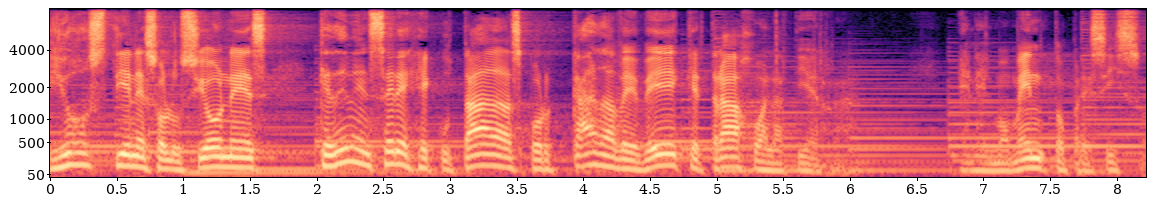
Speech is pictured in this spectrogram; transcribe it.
Dios tiene soluciones que deben ser ejecutadas por cada bebé que trajo a la tierra, en el momento preciso.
